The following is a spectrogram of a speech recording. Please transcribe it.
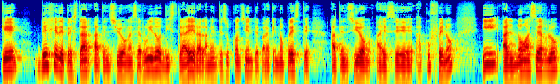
que deje de prestar atención a ese ruido, distraer a la mente subconsciente para que no preste atención a ese acúfeno y al no hacerlo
